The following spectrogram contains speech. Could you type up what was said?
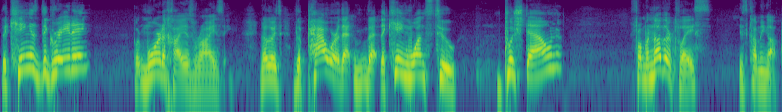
the king is degrading, but Mordechai is rising. In other words, the power that, that the king wants to push down from another place is coming up.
